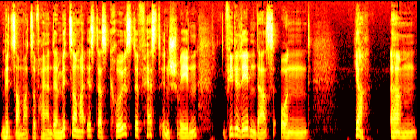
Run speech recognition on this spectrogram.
Mitsommer zu feiern. Denn Mitsommer ist das größte Fest in Schweden. Viele leben das und ja, ähm,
